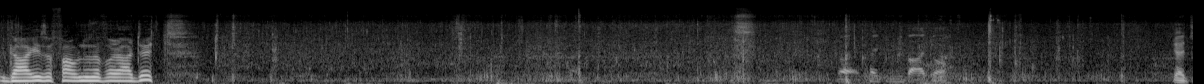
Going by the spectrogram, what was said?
The guys have found another adit. Right, taking my bag off. Yeah, just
